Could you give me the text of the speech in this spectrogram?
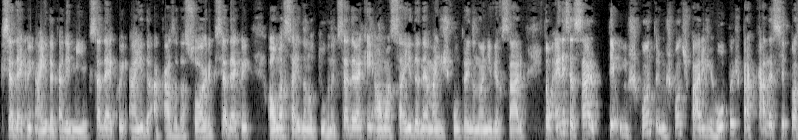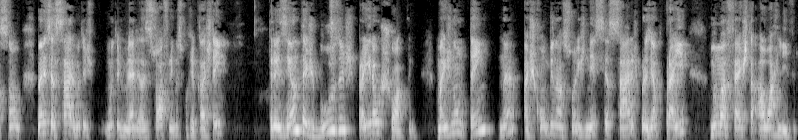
que se adequem à ida à academia, que se adequem à ida à casa da sogra, que se adequem a uma saída noturna, que se adequem a uma saída né, mais descontraída no aniversário. Então, é necessário ter uns quantos, uns quantos pares de roupas para cada situação. Não é necessário, muitas, muitas mulheres elas sofrem isso porque elas têm 300 blusas para ir ao shopping, mas não tem né, as combinações necessárias, por exemplo, para ir numa festa ao ar livre,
